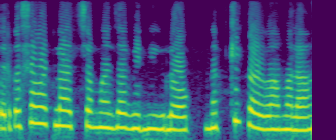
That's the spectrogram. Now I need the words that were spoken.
तर कसा वाटला आजचा माझा विनी व्लॉग नक्की कळवा मला.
